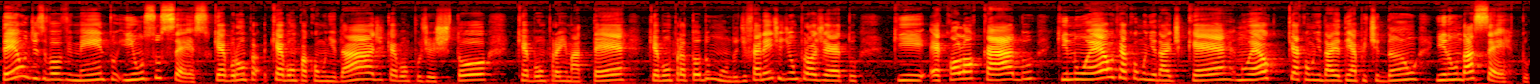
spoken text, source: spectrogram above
ter um desenvolvimento e um sucesso, que é bom pra, que é bom para a comunidade, que é bom para o gestor, que é bom para a Imater, que é bom para todo mundo. Diferente de um projeto que é colocado, que não é o que a comunidade quer, não é o que a comunidade tem aptidão e não dá certo.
